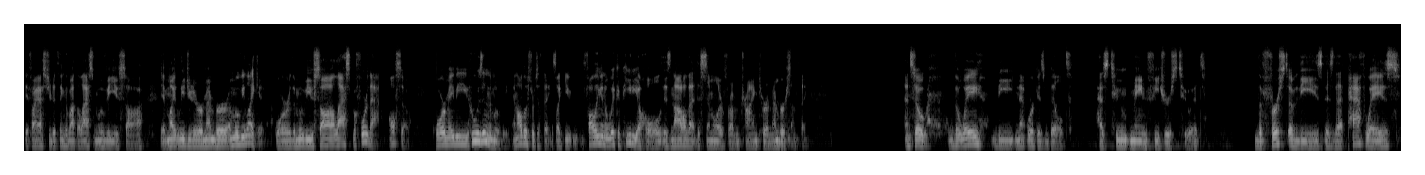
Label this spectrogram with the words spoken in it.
if I asked you to think about the last movie you saw, it might lead you to remember a movie like it, or the movie you saw last before that, also, or maybe who was in the movie, and all those sorts of things. Like you falling in a Wikipedia hole is not all that dissimilar from trying to remember something. And so the way the network is built has two main features to it. The first of these is that pathways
